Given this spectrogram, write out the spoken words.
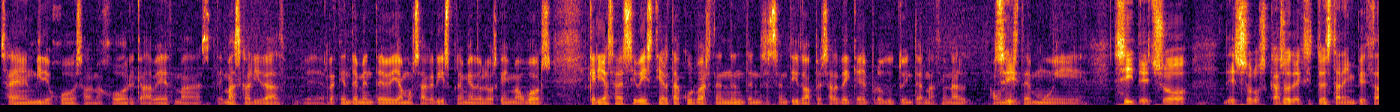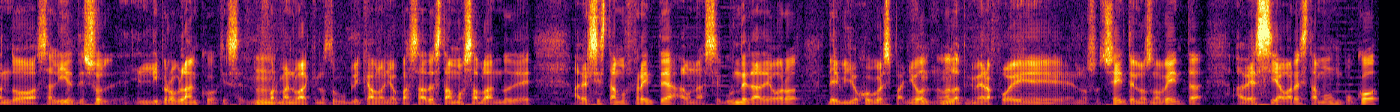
salen videojuegos a lo mejor cada vez más de más calidad. Eh, recientemente veíamos a Gris premiado en los Game Awards. Quería saber si veis cierta curva ascendente en ese sentido, a pesar de que el producto internacional aún esté muy... Sí, de hecho, de hecho los casos de éxito están empezando a salir. De hecho, el libro blanco, que es el mm. informe anual que nosotros publicamos el año pasado, estamos hablando de a ver si estamos frente a una segunda edad de oro del videojuego español. ¿no? La primera fue en los 80, en los 90. A ver si ahora estamos un poco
